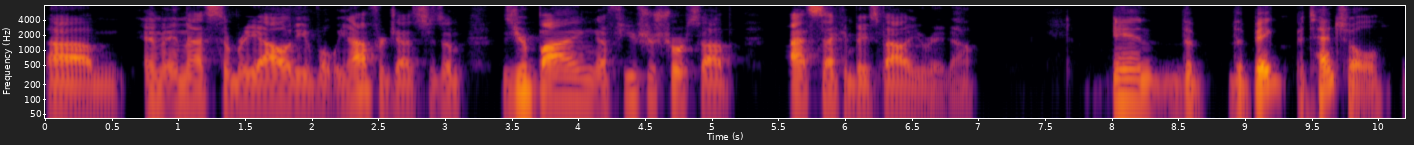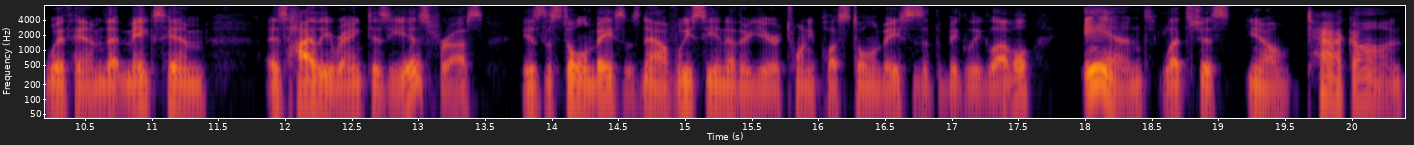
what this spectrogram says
Um, and, and that's the reality of what we have for Jazz Chisholm is you're buying a future shortstop at second base value right now. And the the big potential with him that makes him as highly ranked as he is for us is the stolen bases. Now, if we see another year 20 plus stolen bases at the big league level, and let's just, you know, tack on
